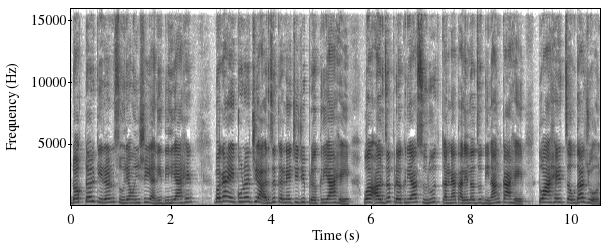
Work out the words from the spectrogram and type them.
डॉक्टर किरण सूर्यवंशी यांनी दिली आहे. बघा एकूणच जी अर्ज करण्याची जी प्रक्रिया आहे व अर्ज प्रक्रिया सुरू करण्यात आलेला जो दिनांक आहे तो आहे चौदा जून.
